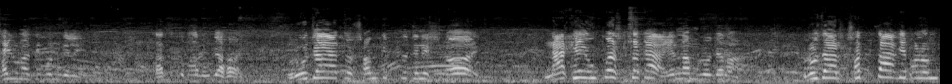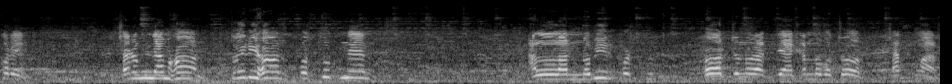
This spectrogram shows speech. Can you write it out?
খাইও না জীবন গেলে, তাতে তোমার রোজা হয়। রোজা এত সংক্ষিপ্ত জিনিস নয়। না খেয়ে উপাস থাকা, এর নাম রোজা নয় রোজার সত্তা আগে পালন করেন। সরঞ্জাম হন, তৈরি হন, প্রস্তুত নেন। আল্লাহ নবীর প্রস্তুত হওয়ার জন্য রাখছে একান্ন বছর, সাত মাস,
